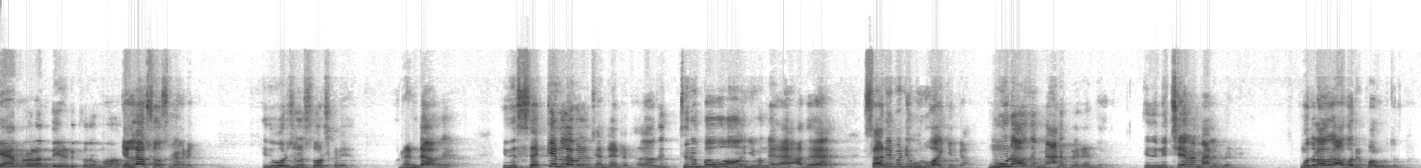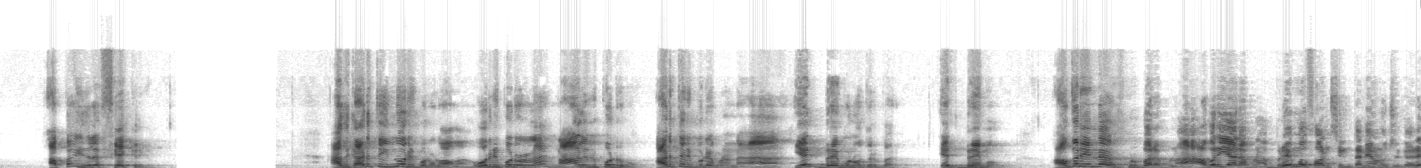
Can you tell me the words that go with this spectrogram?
கேமரால இருந்து எடுக்கிறோமோ எல்லா சோர்ஸுமே கிடைக்கும். இது ஒரிஜினல் சோர்ஸ் கிடையாது. ரெண்டாவது இது செகண்ட் லெவல் ஜென்ரேட்டட் அதாவது திரும்பவும் இவங்க அதை சரி பண்ணி உருவாக்கியிருக்காங்க. மூணாவது மேனிப்புலேட்டட் வரும் இது நிச்சயமாக மேனிப்புலேட்டட் முதலாவது அவர் ரிப்போர்ட் கொடுத்துருப்பார். அப்போ இதில் ஃபேக் இருக்கு. அதுக்கு அடுத்து இன்னொரு ரிப்போர்ட் ஒன்று வாங்குவாங்க. ஒரு ரிப்போர்ட் இல்லை நாலு ரிப்போர்ட் இருக்கும். அடுத்த ரிப்போர்ட் எப்படின்னா எட் பிரேமோன்னு ஒருத்தருப்பார் எட் பிரேமோ அவர் என்ன கொடுப்பார் அப்படின்னா அவர் யார் அப்படின்னா பிரேமோ ஃபாரன்சிக் தனியாக ஒன்று வச்சிருக்காரு.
